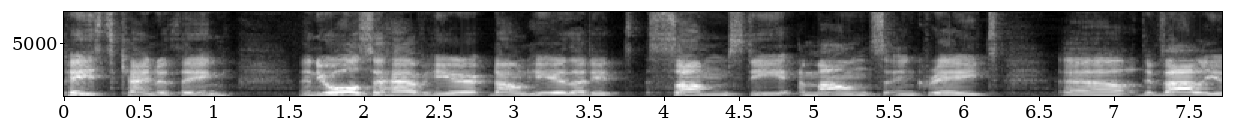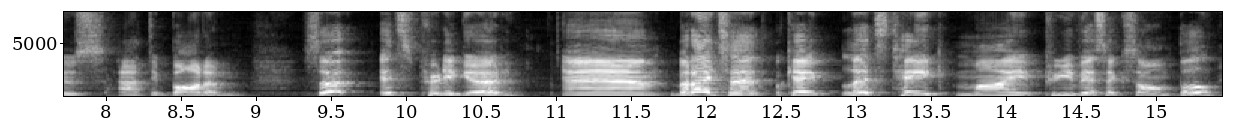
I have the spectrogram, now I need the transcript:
paste kind of thing. And you also have here down here that it sums the amounts and create uh, the values at the bottom. So it's pretty good. Um, but I said, okay, let's take my previous example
